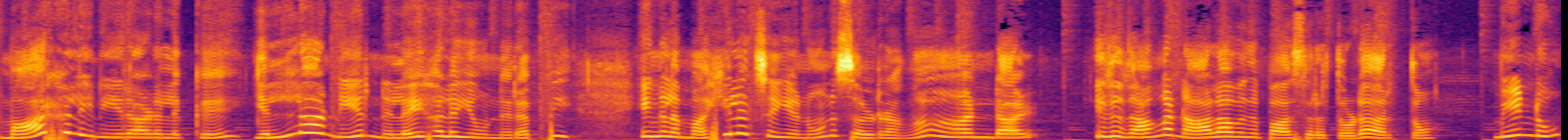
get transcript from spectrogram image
மார்கழி நீராடலுக்கு எல்லா நீர்நிலைகளையும் நிரப்பி எங்களை மகிழ செய்யணும்னு சொல்கிறாங்க ஆண்டாள். இதுதாங்க நாலாவது பாசுரத்தோட அர்த்தம். மீண்டும்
